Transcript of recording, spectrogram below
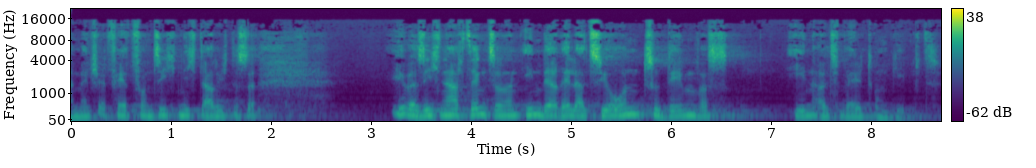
Der Mensch erfährt von sich nicht dadurch, dass er über sich nachdenkt, sondern in der Relation zu dem, was ihn als Welt umgibt.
